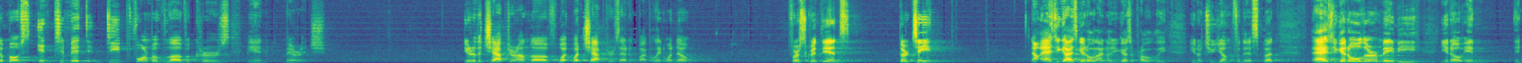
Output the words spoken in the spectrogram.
the most intimate, deep form of love occurs in marriage. You know the chapter on love? What, what chapter is that in the Bible? Anyone know? 1 Corinthians 13. Now, as you guys get older, I know you guys are probably, you know, too young for this, but as you get older, maybe, you know, in, in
